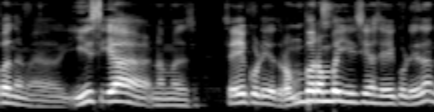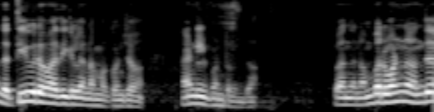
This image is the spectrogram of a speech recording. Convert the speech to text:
அப்போ நம்ம ஈஸியாக நம்ம செய்யக்கூடியது ரொம்ப ரொம்ப ஈஸியாக செய்யக்கூடியது அந்த தீவிரவாதிகளை நம்ம கொஞ்சம் ஹேண்டில் பண்ணுறது தான் இப்போ அந்த நம்பர் ஒன் வந்து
